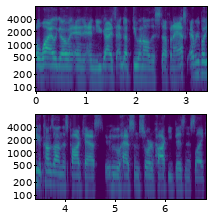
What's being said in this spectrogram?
a while ago and and you guys end up doing all this stuff. And I ask everybody who comes on this podcast who has some sort of hockey business like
